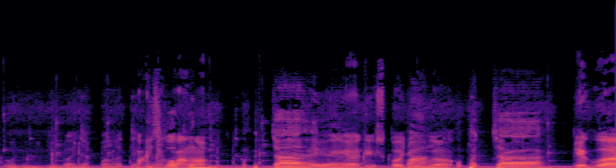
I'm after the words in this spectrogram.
Waduh, iya banyak banget ya. Banyak Disco pun kepecah ya. ya disco Punk juga kepecah. ya gua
